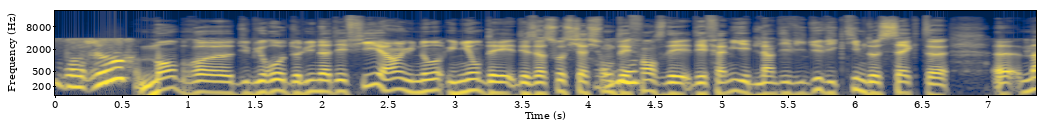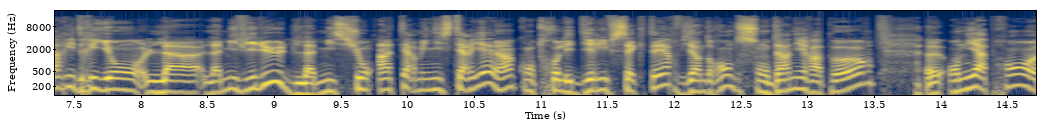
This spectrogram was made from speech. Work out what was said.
Bonjour. Membre euh, du bureau de l'UNADEFI, hein, une union des, associations de défense des, familles et de l'individu victime de sectes. Euh, Marie Drillon, la, la MIVILUD, la mission interministérielle hein, contre les dérives sectaires, vient de rendre son dernier rapport. Euh, on y apprend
